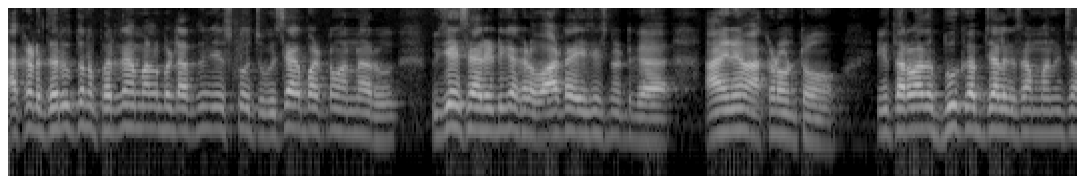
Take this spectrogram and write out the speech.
అక్కడ జరుగుతున్న పరిణామాలను బట్టి అర్థం చేసుకోవచ్చు. విశాఖపట్నం అన్నారు. విజయసాయిరెడ్డికి అక్కడ వాటా వేసేసినట్టుగా ఆయనేమో అక్కడ ఉంటాం ఇక తర్వాత భూ కబ్జాలకు సంబంధించిన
